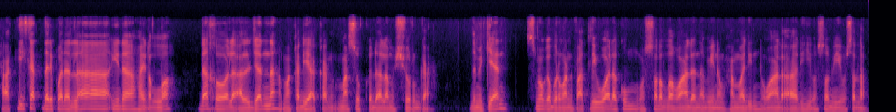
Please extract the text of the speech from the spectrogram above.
hakikat daripada la ilaha illallah dakhala al jannah maka dia akan masuk ke dalam surga. Demikian semoga bermanfaat li walakum wa sallallahu ala nabiyina Muhammadin wa ala alihi wa sahbihi wasallam.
